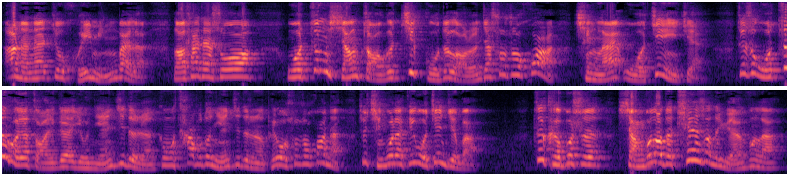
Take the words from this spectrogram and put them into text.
二奶奶就回明白了。老太太说：“我正想找个击鼓的老人家说说话，请来我见一见。就是我正好要找一个有年纪的人，跟我差不多年纪的人陪我说说话呢，就请过来给我见见吧。这可不是想不到的天上的缘分了。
